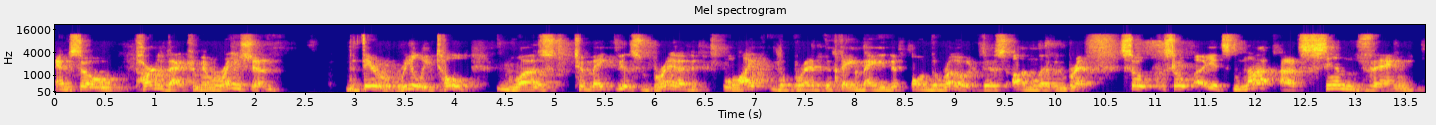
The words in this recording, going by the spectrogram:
And so part of that commemoration that they were really told was to make this bread like the bread that they made on the road, this unleavened bread. So, so it's not a sin thing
